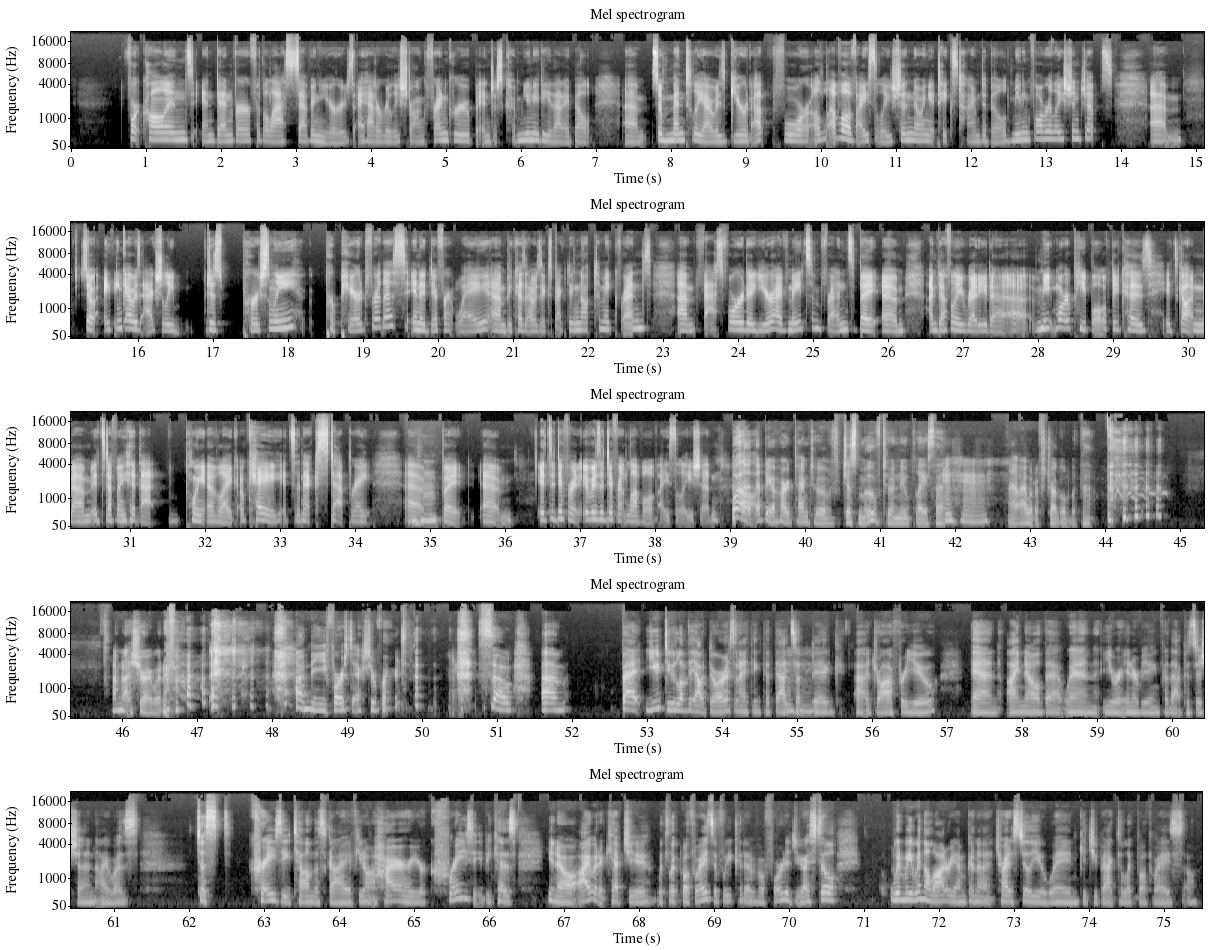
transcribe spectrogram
Fort Collins and Denver for the last seven years, I had a really strong friend group and just community that I built. Um, so mentally, I was geared up for a level of isolation, knowing it takes time to build meaningful relationships. Um, so I think I was actually just personally prepared for this in a different way um, because I was expecting not to make friends. Um, fast forward a year, I've made some friends, but um, I'm definitely ready to uh, meet more people because it's gotten, um, it's definitely hit that point of like, okay, it's the next step, right? Um, But um, it's a different, it was a different level of isolation. Well, Well- that'd be a hard time to have just moved to a new place. That hmm I I would have struggled with that. I'm not sure I would have. I'm the forced extrovert. so, um, but you do love the outdoors, and I think that that's a Mhm. big uh, draw for you. And I know that when you were interviewing for that position, I was just crazy telling this guy, if you don't hire her, you're crazy because, you know, I would have kept you with Look Both Ways if we could have afforded you. I still, when we win the lottery, I'm going to try to steal you away and get you back to Look Both Ways. So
